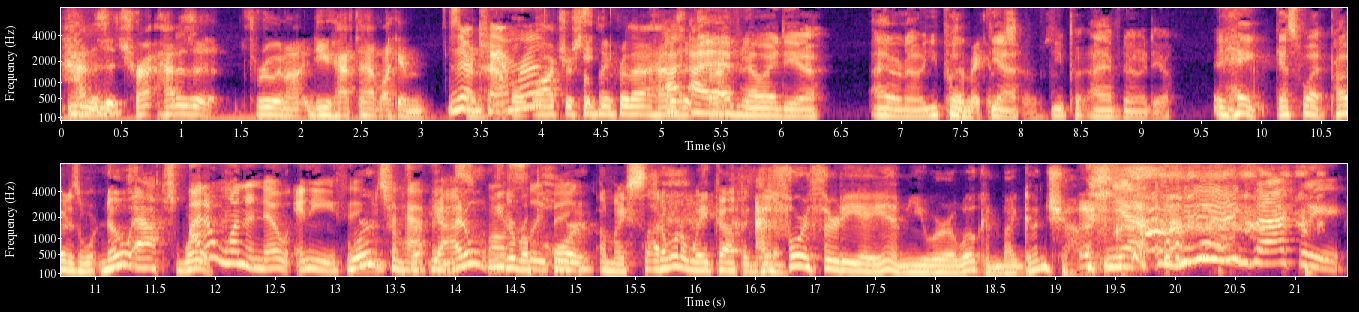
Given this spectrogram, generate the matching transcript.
How does it hmm. track? How does it through an? eye- Do you have to have like an, Is there a an camera? Apple Watch or something for that? How I, does it I have you? no idea. I don't know. You put Doesn't make yeah. sense. You put. I have no idea. Hey, guess what? Probably doesn't work. No apps work. I don't want to know anything. words from that happens yeah. I don't need a report sleeping. on my. sl- I don't want to wake up and At 4:30 a.m., you were awoken by gunshots. Yeah, exactly.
